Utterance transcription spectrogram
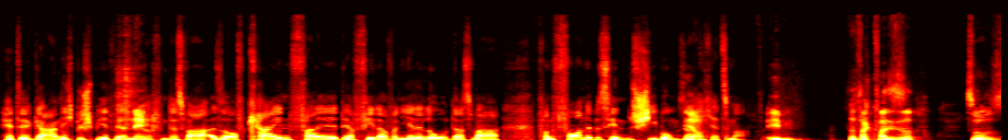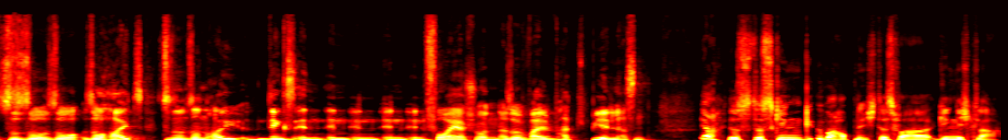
hätte gar nicht bespielt werden Nee. dürfen. Das war also auf keinen Fall der Fehler von Yellow. Das war von vorne bis hinten Schiebung, sage Ja. ich jetzt mal. Eben. Das war quasi so, so, so, so, so, so Holz, so, so ein Heu-Dings in, in, in, in, in vorher schon. Also, weil hat spielen lassen. Ja, das, das ging überhaupt nicht. Das war, ging nicht klar.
